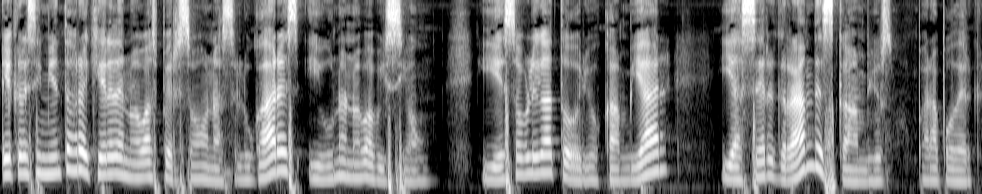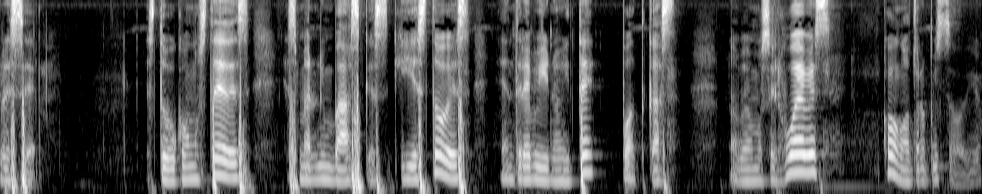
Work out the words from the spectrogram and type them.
El crecimiento requiere de nuevas personas, lugares y una nueva visión y es obligatorio cambiar y hacer grandes cambios para poder crecer. Estuvo con ustedes Esmerlin Vázquez y esto es Entre Vino y Té Podcast. Nos vemos el jueves con otro episodio.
